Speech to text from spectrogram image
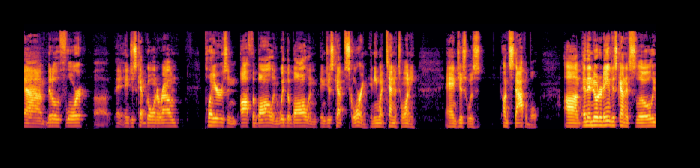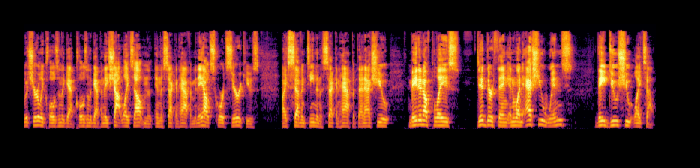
uh, middle of the floor, uh, and, just kept going around players and off the ball and with the ball and, and just kept scoring. And he went 10 to 20 and just was unstoppable. Um, and then Notre Dame just kind of slowly but surely closing the gap, closing the gap, and they shot lights out in the in the second half. I mean, they outscored Syracuse by 17 in the second half, but then SU made enough plays, did their thing, and when SU wins, they do shoot lights out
